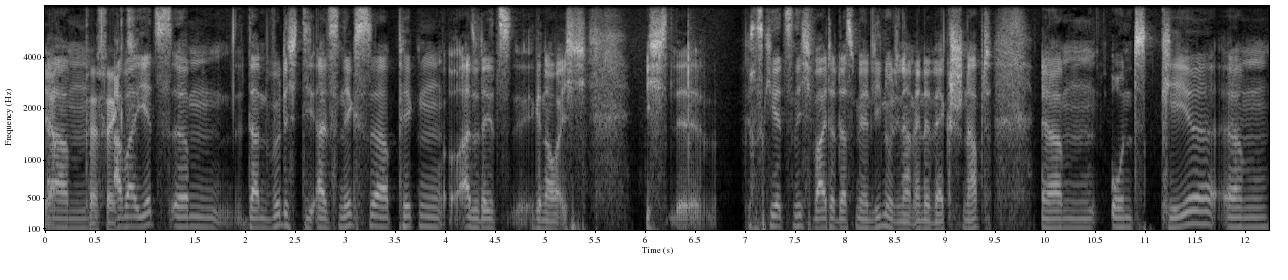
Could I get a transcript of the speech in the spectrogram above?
Ja, perfekt. Aber jetzt, ähm, dann würde ich die als nächster picken, also jetzt, genau, ich, ich äh, riskiere jetzt nicht weiter, dass mir Lino den am Ende wegschnappt ähm, und gehe, ähm,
